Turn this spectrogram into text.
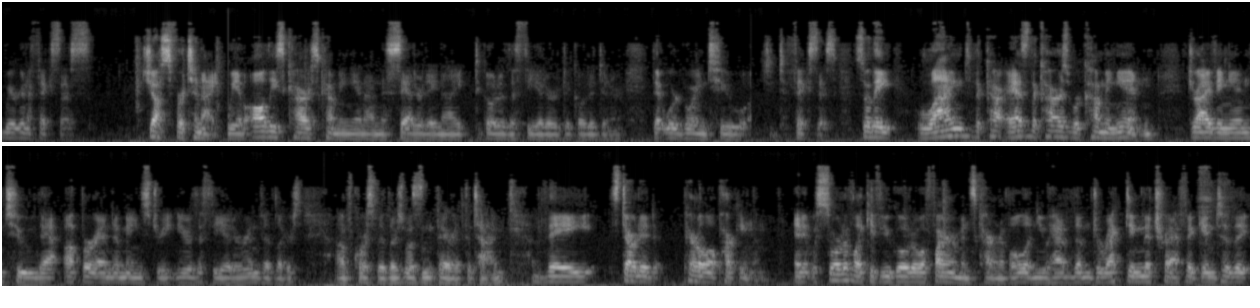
we're going to fix this just for tonight. We have all these cars coming in on this Saturday night to go to the theater, to go to dinner, that we're going to, to, to fix this. So they lined the car, as the cars were coming in, driving into that upper end of Main Street near the theater and Vidler's. Of course, Vidler's wasn't there at the time. They started parallel parking them. And it was sort of like if you go to a fireman's carnival and you have them directing the traffic into the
